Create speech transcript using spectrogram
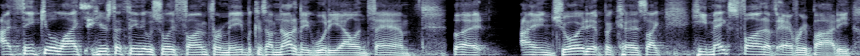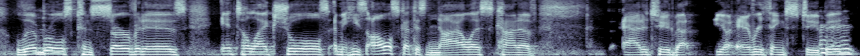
I think you'll like it. Here's the thing that was really fun for me because I'm not a big Woody Allen fan, but I enjoyed it because like he makes fun of everybody, liberals, mm-hmm. conservatives, intellectuals. I mean, he's almost got this nihilist kind of attitude about, you know, everything's stupid. Mm-hmm.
